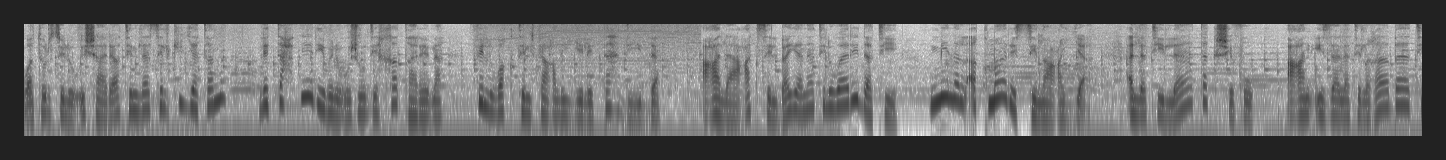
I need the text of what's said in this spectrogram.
وترسل إشارات لاسلكية للتحذير من وجود خطر في الوقت الفعلي للتهديد على عكس البيانات الواردة من الأقمار الصناعية التي لا تكشف عن إزالة الغابات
